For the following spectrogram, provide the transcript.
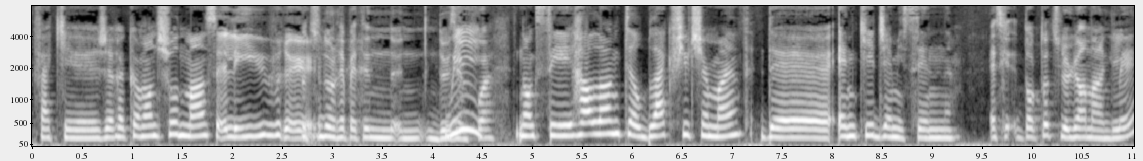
Fait que je recommande chaudement ce livre. Peux-tu nous le répéter une, une deuxième oui. fois? Donc c'est How Long Till Black Future Month de N.K. Jemisin. Est-ce que donc toi tu l'as lu en anglais?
